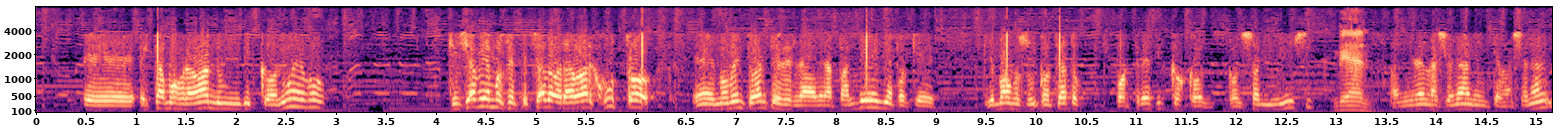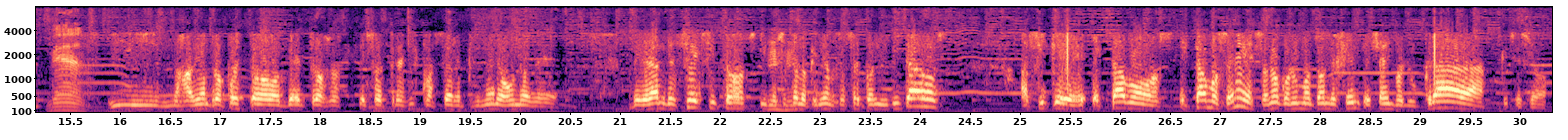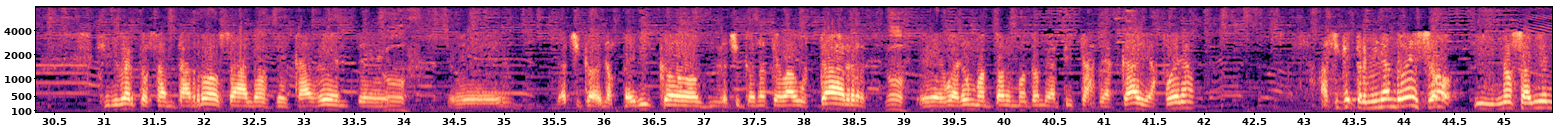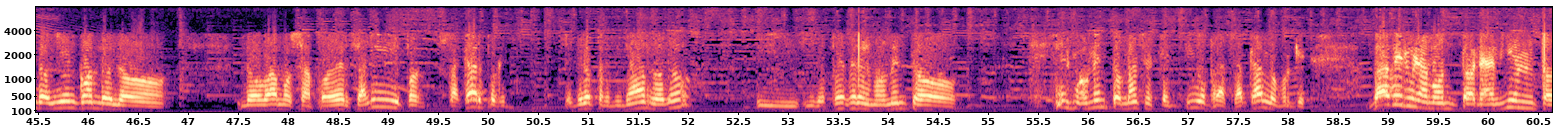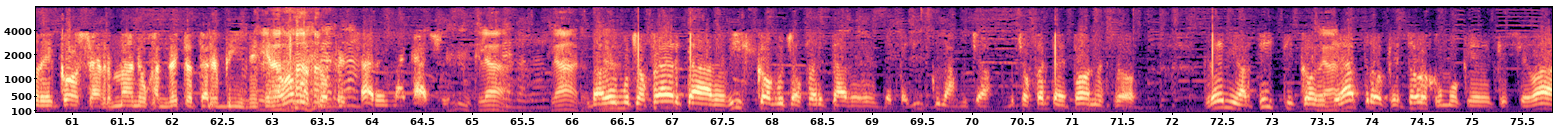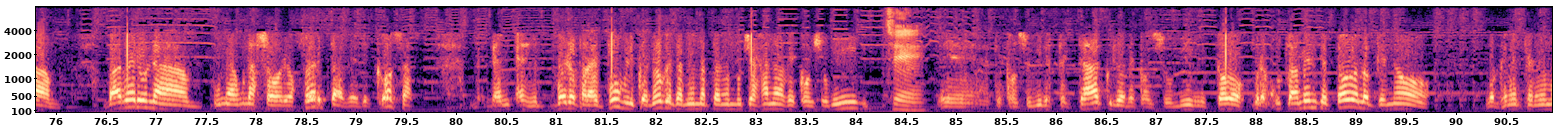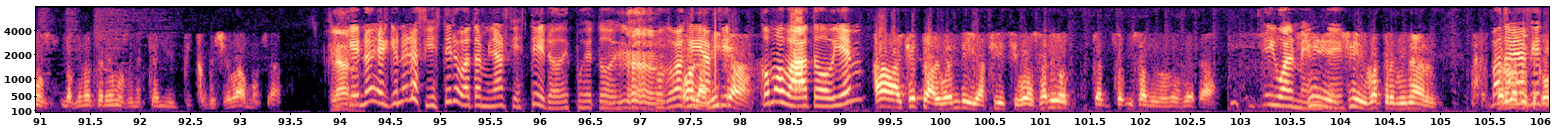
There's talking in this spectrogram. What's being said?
eh, estamos grabando un disco nuevo que ya habíamos empezado a grabar justo en el momento antes de la, de la pandemia porque llevamos un contrato por tres discos con, con Sony Music. Bien. A nivel nacional e internacional. Bien. Y nos habían propuesto dentro de esos tres discos hacer primero uno de, grandes éxitos y nosotros lo queríamos hacer con invitados. Así que estamos estamos en eso, ¿no? Con un montón de gente ya involucrada, qué sé yo. Gilberto Santa Rosa, Los Decadentes, eh, los chicos de los pericos, los chicos no te va a gustar, eh, bueno, un montón, un montón de artistas de acá y de afuera. Así que terminando eso y no sabiendo bien cuándo lo, lo vamos a poder salir, por sacar, porque primero terminarlo, ¿no? Y, y después ver el momento, el momento más efectivo para sacarlo, porque Va a haber un amontonamiento de cosas, hermano, cuando esto termine, que nos vamos a tropezar en la calle. Claro, claro. Va a haber mucha oferta de discos, mucha oferta de, películas, mucha mucha oferta de todo nuestro gremio artístico, de teatro, que todo como que, que se va... Va a haber una, una, una sobreoferta de cosas bueno para el público, ¿no? Que también va a tener muchas ganas de consumir, eh, de consumir espectáculos, de consumir todo, pero justamente todo lo que no, lo que no tenemos, lo que no tenemos en este año y pico que llevamos ya. El, que no, el que no era fiestero va a terminar fiestero después de todo esto. va ¿Cómo va? ¿Todo bien? Ah, ¿qué tal? Buen día. Sí, sí, bueno, saludos, un saludo desde acá. Igualmente. Sí, sí, va a terminar.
